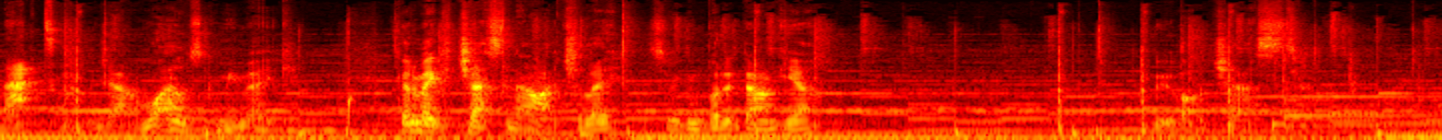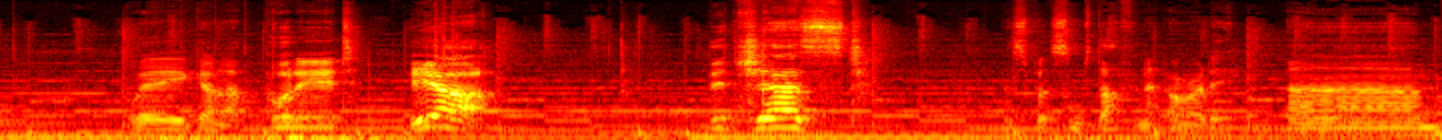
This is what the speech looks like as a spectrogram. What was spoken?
not coming down. What else can we make? Going to make a chest now, actually. So we can put it down here. Move our chest. We're going to put it here. The chest. Let's put some stuff in it already. Um,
